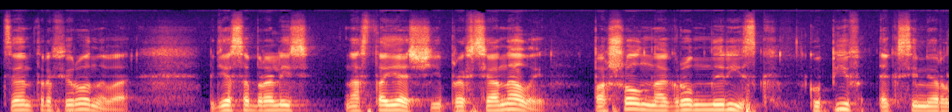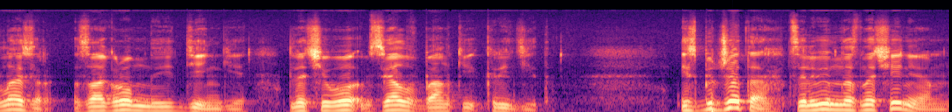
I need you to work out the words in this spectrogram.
Центр Феронова, где собрались настоящие профессионалы, пошел на огромный риск, купив эксимер-лазер за огромные деньги, для чего взял в банке кредит. Из бюджета целевым назначением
